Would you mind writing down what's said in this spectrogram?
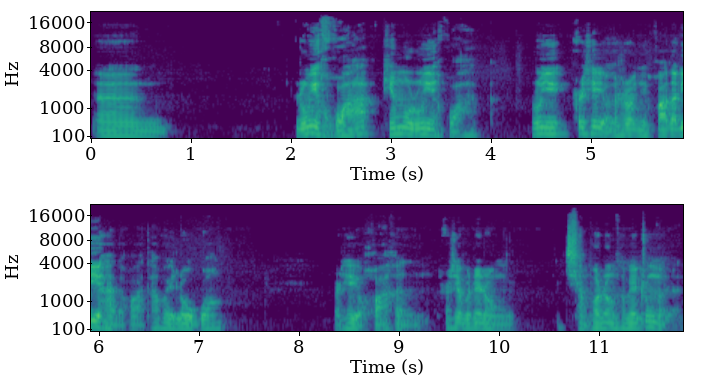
嗯，容易滑，屏幕容易滑，容易，而且有的时候你划的厉害的话，它会漏光，而且有划痕，而且我这种强迫症特别重的人，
